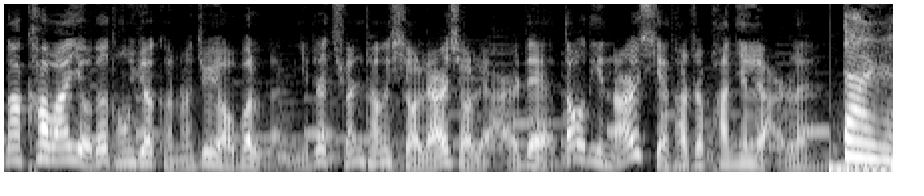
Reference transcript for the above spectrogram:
那看完，有的同学可能就要问了：你这全程小莲小莲的，到底哪儿写他是潘金莲了？大人，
